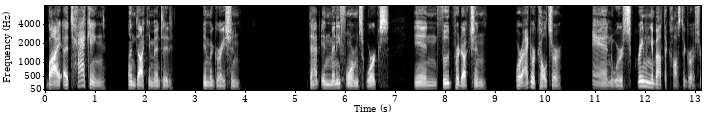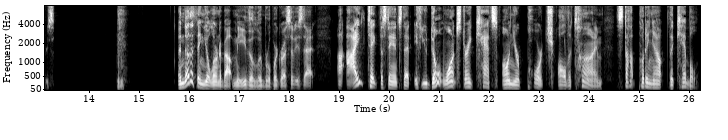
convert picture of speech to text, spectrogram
by attacking undocumented immigration that in many forms works in food production or agriculture and we're screaming about the cost of groceries. Another thing you'll learn about me, the liberal progressive, is that I take the stance that if you don't want stray cats on your porch all the time, stop putting out the kibble.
